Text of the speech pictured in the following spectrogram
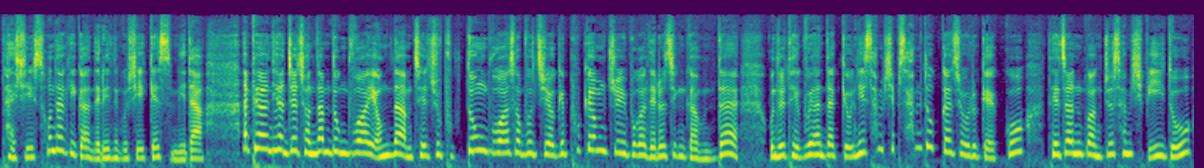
다시 소나기가 내리는 곳이 있겠습니다. 한편 현재 전남 동부와 영남, 제주 북동부와 서부 지역에 폭염주의보가 내려진 가운데 오늘 대구의 한낮 기온이 33도까지 오르겠고 대전, 광주 32도,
